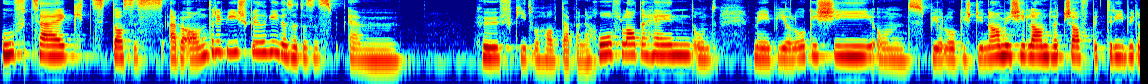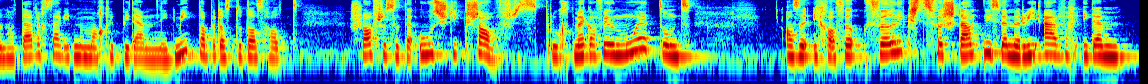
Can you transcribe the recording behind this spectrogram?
aufzeigt, dass es eben andere Beispiele gibt, also dass es ähm, Höfe gibt, die halt eben einen Hofladen haben und mehr biologische und biologisch dynamische Landwirtschaft betreiben und halt einfach sagen, wir machen bei dem nicht mit, aber dass du das halt schaffst, also den Ausstieg schaffst, es braucht mega viel Mut und also ich habe völligstes Verständnis, wenn man wie einfach in dem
